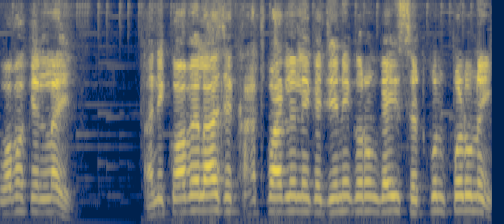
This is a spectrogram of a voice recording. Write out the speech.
कोबा केलेला आहे. आणि कोब्याला असे खाच पाडलेले आहे का जेणेकरून गाई सटकून पडू नये.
